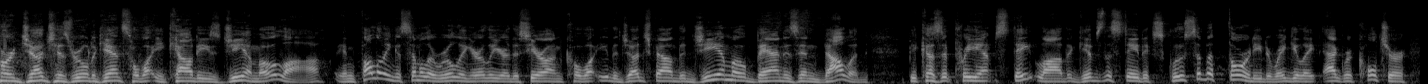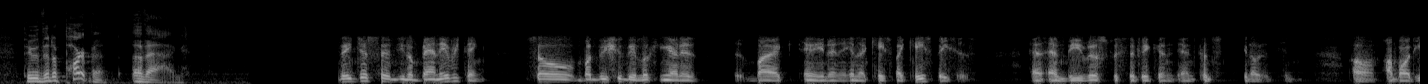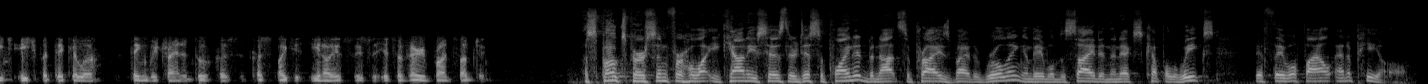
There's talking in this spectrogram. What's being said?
Court judge has ruled against Hawaii County's GMO law. In following a similar ruling earlier this year on Kauai, the judge found the GMO ban is invalid because it preempts state law that gives the state exclusive authority to regulate agriculture through the Department of Ag. They just said, you know, ban everything. So, but we should be looking at it by in a, in a case by case basis, and, and, be real specific and, and you know, uh, about each each particular thing we're trying to do because because like you know it's, it's it's a very broad subject. A spokesperson for Hawaii County says they're disappointed but not surprised by the ruling and they will decide in the next couple of weeks if they will file an appeal.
